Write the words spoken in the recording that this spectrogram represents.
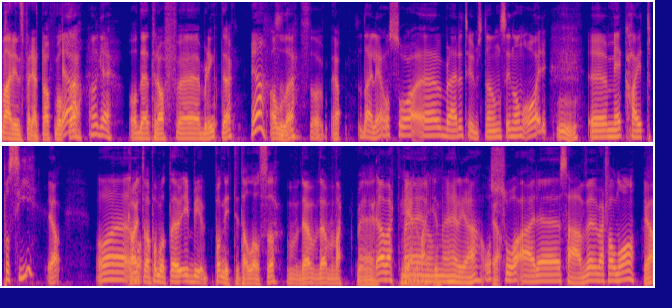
være inspirert av, på en måte. Ja, ok. Og det traff eh, blink, det. Ja, Alle. Så ja. så deilig. Og så uh, ble det Tombstones i noen år, Mm. eh, med Kite på si. ja. Og Kite var på en måte i, på 90-tallet også. Det, har- det har vært med har vært med hele veien. hele greia. Og Ja. så er det Sæve, i hvert fall nå. Ja.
